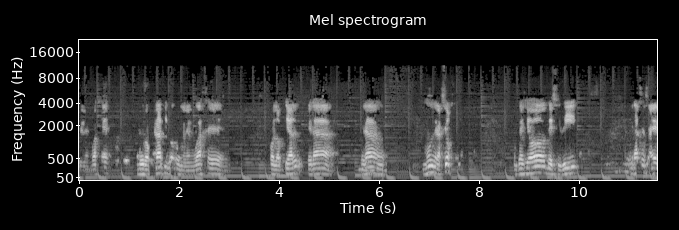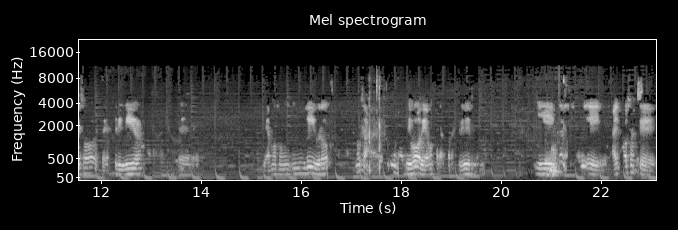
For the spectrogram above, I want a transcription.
lenguaje burocrático con el lenguaje coloquial era, era muy gracioso. Entonces yo decidí, gracias a eso, este, escribir, eh, digamos, un, libro, o sea, un motivo, digamos, para, escribirlo. Y claro, hay cosas que,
